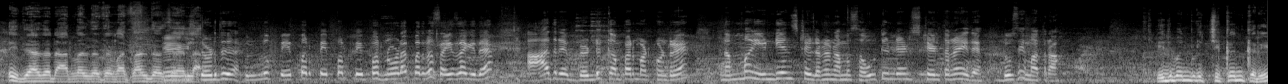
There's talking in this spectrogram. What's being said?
ಇದು ಯಾವ್ದೋ ನಾರ್ಮಲ್ ದೋಸೆ ಮಸಾಲೆ ದೋಸೆ ಎಲ್ಲ ಫುಲ್ಲು ಪೇಪರ್ ಪೇಪರ್ ಪೇಪರ್ ನೋಡಕ್ಕೆ ಬರೋ ಸೈಜ್ ಆಗಿದೆ. ಆದರೆ ಬ್ರೆಡ್ ಕಂಪೇರ್ ಮಾಡ್ಕೊಂಡ್ರೆ ನಮ್ಮ ಇಂಡಿಯನ್ ಸ್ಟೈಲ್ ಅಂದ್ರೆ ನಮ್ಮ ಸೌತ್ ಇಂಡಿಯನ್ ಸ್ಟೈಲ್ ಥರ ಇದೆ. ದೋಸೆ ಮಾತ್ರ. ಇದು ಬಂದ್ಬಿಟ್ಟು ಚಿಕನ್ ಕರಿ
